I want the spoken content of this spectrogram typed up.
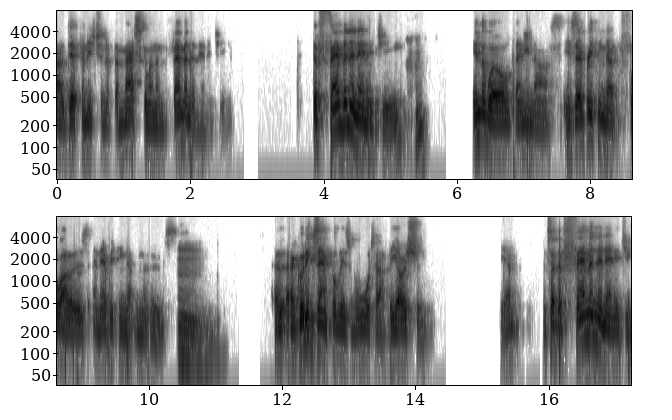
uh, definition of the masculine and feminine energy, the feminine energy Mhm. in the world and in us is everything that flows and everything that moves. Mm. A, a good example is water, the ocean. Yeah. And so the feminine energy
